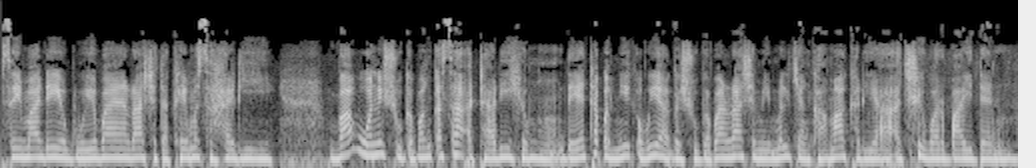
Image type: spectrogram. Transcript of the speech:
sai ma dai ya goyi bayan rasha ta kai musu hari. Babu wani shugaban ƙasa a tarihinmu da ya taɓa miƙa wuya ga shugaban rasha mai mulkin kama karya a cewar biden.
